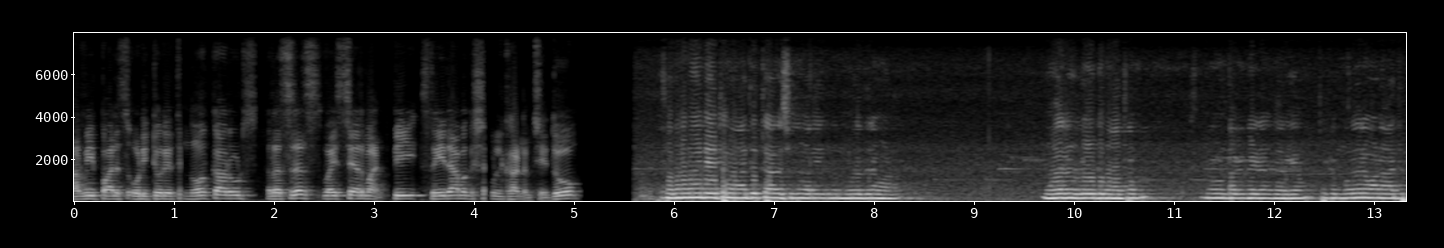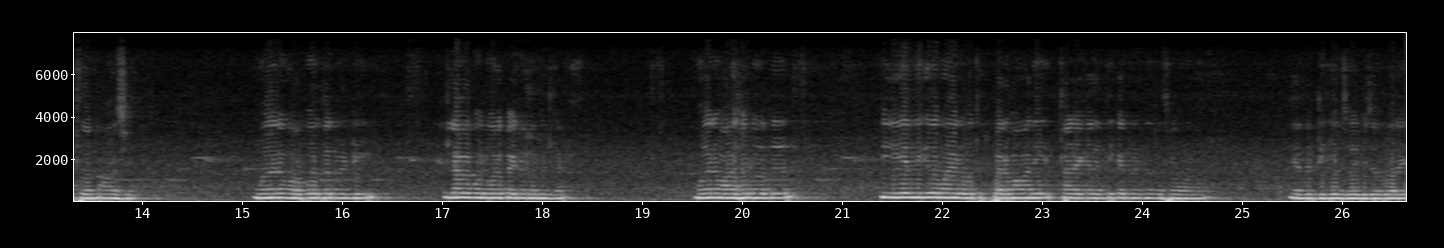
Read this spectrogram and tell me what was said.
ആർ വി പാലസ് ഓഡിറ്റോറിയത്തിൽ NORKA roots residence vice chairman P Sreeramakrishnan ഉദ്ഘാടനം ചെയ്തു. സംരംഭത്തിന്റെ ഏറ്റവും ആദ്യത്തെ ആവശ്യം എന്ന് പറയുന്നത് മൂലധനമാണ്. മൂലധനമുള്ളതുകൊണ്ട് മാത്രം സംരംഭം കഴിഞ്ഞാൽ നമുക്കറിയാം. പക്ഷേ മൂലധനമാണ് ആദ്യത്തെ ആവശ്യം. മൂലധനം ഉറപ്പുവരുത്താൻ വേണ്ടി എല്ലാവർക്കും ഒരുപോലെ കഴിഞ്ഞൊള്ളുന്നില്ല മൂലധനം ആവശ്യമുള്ളവർക്ക് ഈ നികിതമായ രൂപത്തിൽ പരമാവധി താഴേക്ക് എത്തിക്കാൻ വേണ്ടുന്ന ശ്രമമാണ്. നേരത്തെ ടി ജിയും സൂചിപ്പിച്ചതുപോലെ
